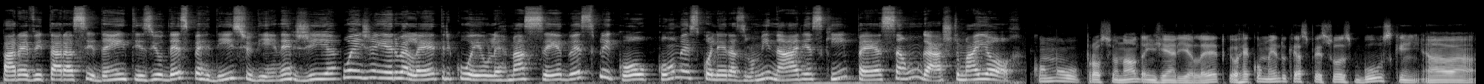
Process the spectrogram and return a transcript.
Para evitar acidentes e o desperdício de energia, o engenheiro elétrico Euler Macedo explicou como escolher as luminárias que impeçam um gasto maior. Como profissional da engenharia elétrica, eu recomendo que as pessoas busquem a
